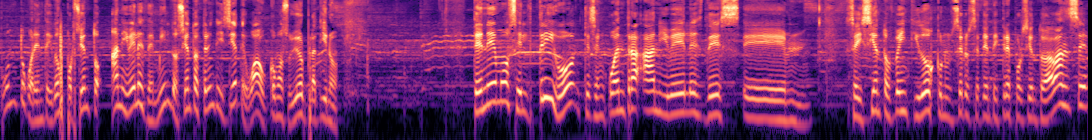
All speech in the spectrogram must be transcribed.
2.42% a niveles de 1237. ¡Wow! ¿Cómo subió el platino? Tenemos el trigo que se encuentra a niveles de 622 eh, con un 0,73% de avance.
